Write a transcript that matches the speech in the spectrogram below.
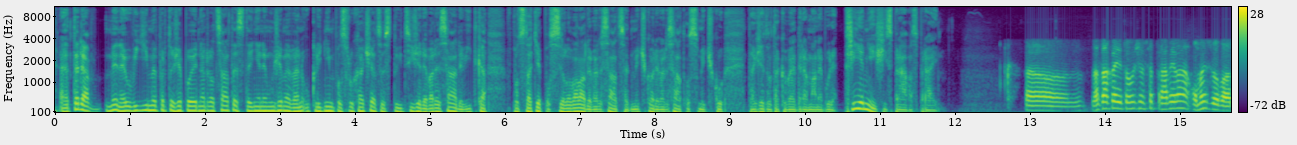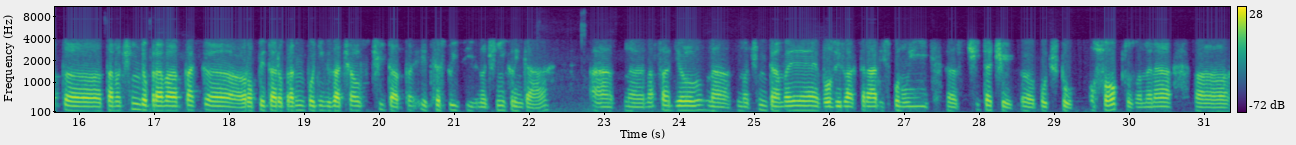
E, teda my neuvidíme, protože po 21. stejně nemůžeme ven uklidním posluchače a cestující, že 99 v podstatě posilovala 97 a 98, takže to takové drama nebude. Příjemnější zpráva z Prahy. E, na základě toho, že se právě má omezovat e, ta noční doprava, tak Ropita dopravní podnik začal sčítat i cestující v nočních linkách a e, nasadil na noční tramvaje vozidla, která disponují e, sčítači e, počtu osob, to znamená,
